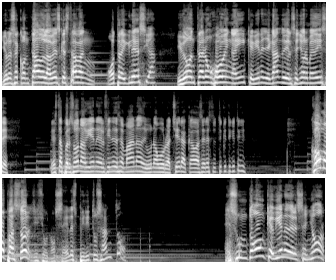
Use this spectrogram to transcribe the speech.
Yo les he contado la vez que estaba en otra iglesia y veo entrar un joven ahí que viene llegando y el Señor me dice, esta persona viene el fin de semana de una borrachera, acaba de hacer esto. Tiqui, tiqui, tiqui. ¿Cómo, pastor? Y yo no sé, el Espíritu Santo. Es un don que viene del Señor.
